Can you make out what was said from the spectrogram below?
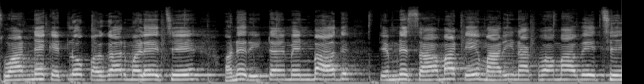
શ્વાનને કેટલો પગાર મળે છે અને રિટાયરમેન્ટ બાદ તેમને શા માટે મારી નાખવામાં આવે છે?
